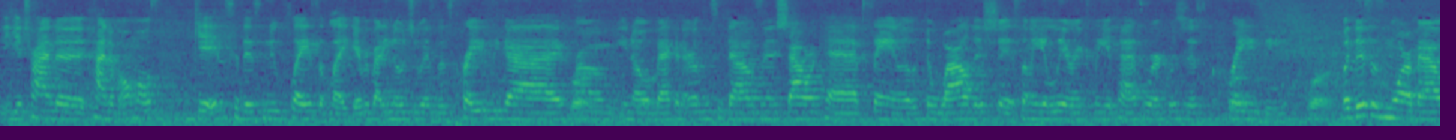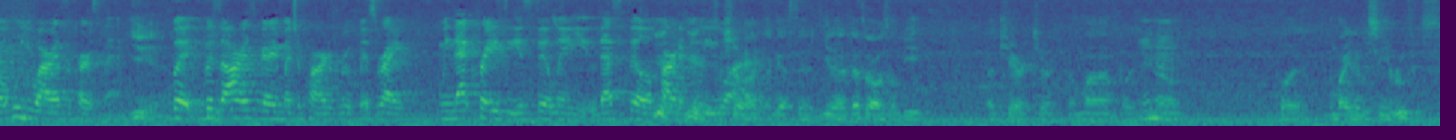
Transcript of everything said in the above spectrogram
Yeah. You're trying to kind of almost get into this new place of like everybody knows you as this crazy guy from Right. you know back in the early 2000s, shower cap, saying the wildest shit. Some of your lyrics and your past work was just crazy. Right. But this is more about who you are as a person. Yeah. But Bizarre is very much a part of Rufus, right? I mean, that crazy is still in you. That's still a yeah, part of yeah, who you for are. sure. I, I guess that you know that's always gonna be a character of mine, but you know, Mm-hmm. but nobody never seen Rufus.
